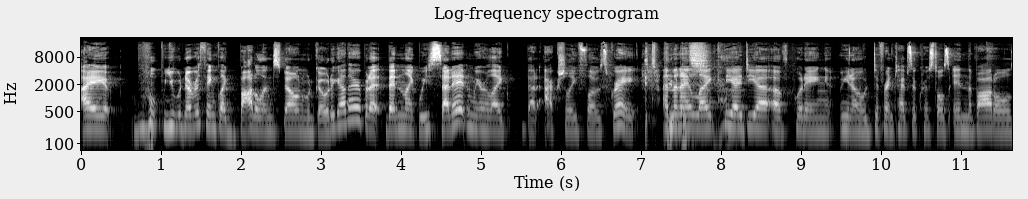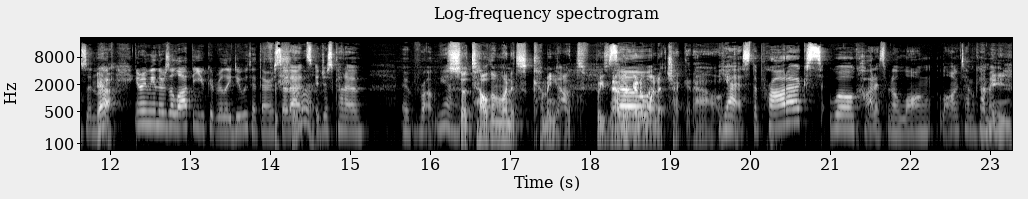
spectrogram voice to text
I you would never think like bottle and stone would go together, but then like we said it and we were like that actually flows great. It's and then I like the idea of putting you know different types of crystals in the bottles and Yeah. like you know what I mean. There's a lot that you could really do with it there. For so that's it. Just kind of. It, yeah. so tell them when it's coming out because now they're going to want to check it out. Yes, the products will. God, it's been a long, long time coming. I mean-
